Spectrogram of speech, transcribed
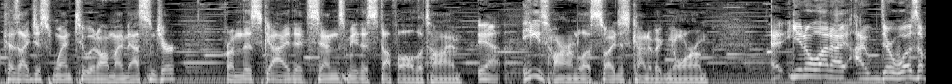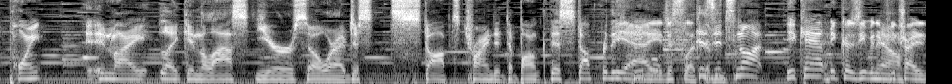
because I just went to it on my messenger from this guy that sends me this stuff all the time. Yeah. He's harmless, so I just kind of ignore him. You know what? I, I there was a point in my like in the last year or so where I've just stopped trying to debunk this stuff for these Yeah, people. you just let because them- it's not. You can't because even if No. you try to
